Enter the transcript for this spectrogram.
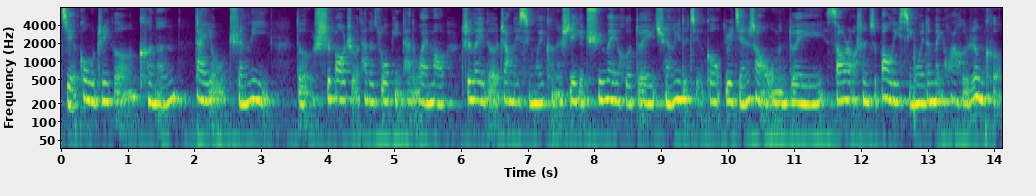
解构这个可能带有权力的施暴者他的作品、他的外貌之类的这样的行为，可能是一个祛魅和对权力的解构，就是减少我们对骚扰甚至暴力行为的美化和认可。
